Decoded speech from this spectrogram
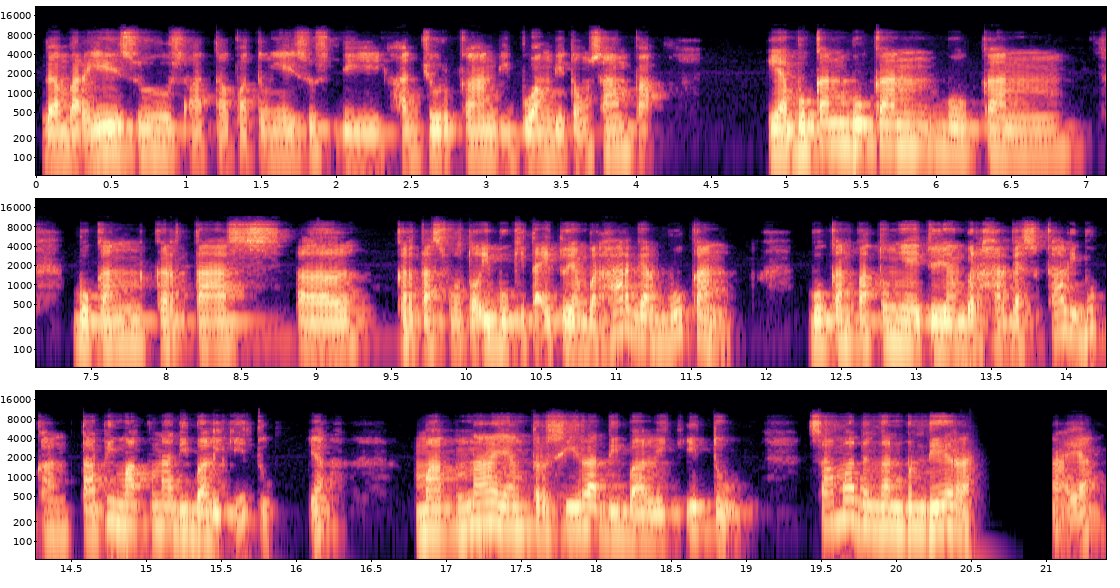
gambar Yesus atau patung Yesus dihancurkan, dibuang di tong sampah. Ya bukan bukan bukan bukan kertas uh, kertas foto ibu kita itu yang berharga, bukan bukan patungnya itu yang berharga sekali, bukan, tapi makna di balik itu, ya. Makna yang tersirat di balik itu sama dengan bendera, ya.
